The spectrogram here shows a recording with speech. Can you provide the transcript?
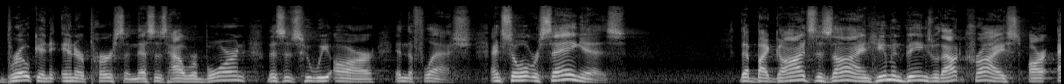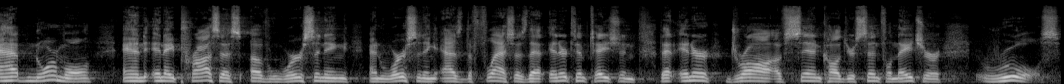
broken inner person. This is how we're born. This is who we are in the flesh. And so, what we're saying is, that by God's design, human beings without Christ are abnormal and in a process of worsening and worsening as the flesh, as that inner temptation, that inner draw of sin called your sinful nature rules.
